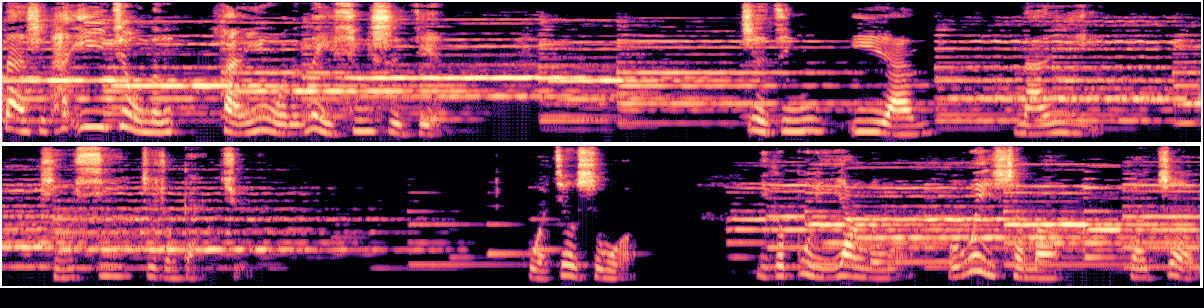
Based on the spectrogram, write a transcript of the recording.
但是它依旧能反映我的内心世界，至今依然难以平息这种感觉。我就是我，一个不一样的我，我为什么要这样？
